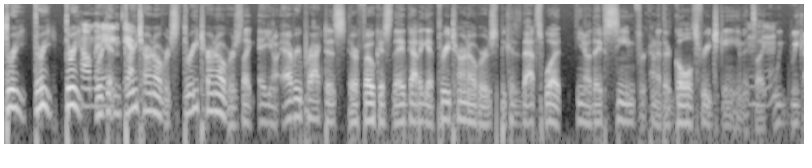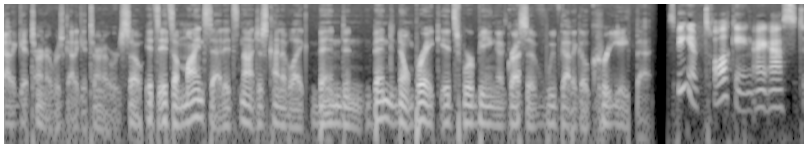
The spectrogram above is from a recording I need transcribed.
three, three, three. How many? We're getting three yeah. turnovers, three turnovers. Like eh, you know every practice, they're focused. They've got to get three turnovers because that's what you know they've seen for kind of their goals for each game. It's like Mm-hmm. we, we got to get turnovers, got to get turnovers. So it's it's a mindset. It's not just kind of like bend and bend and don't break. It's we're being aggressive. We've got to go create that. Speaking of talking, I asked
